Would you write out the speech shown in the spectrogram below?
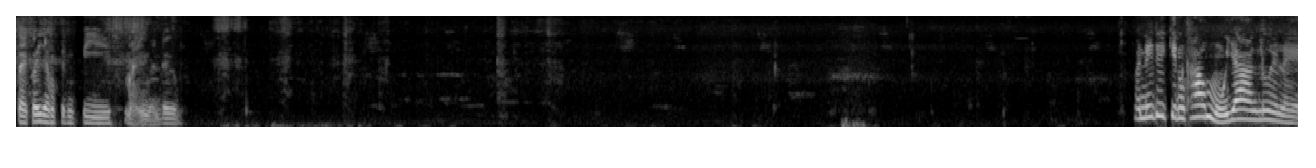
แต่ก็ยังเป็นปีใหม่เหมือนเดิม วันนี้ได้กินข้าวหมูย่างด้วยแหละ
